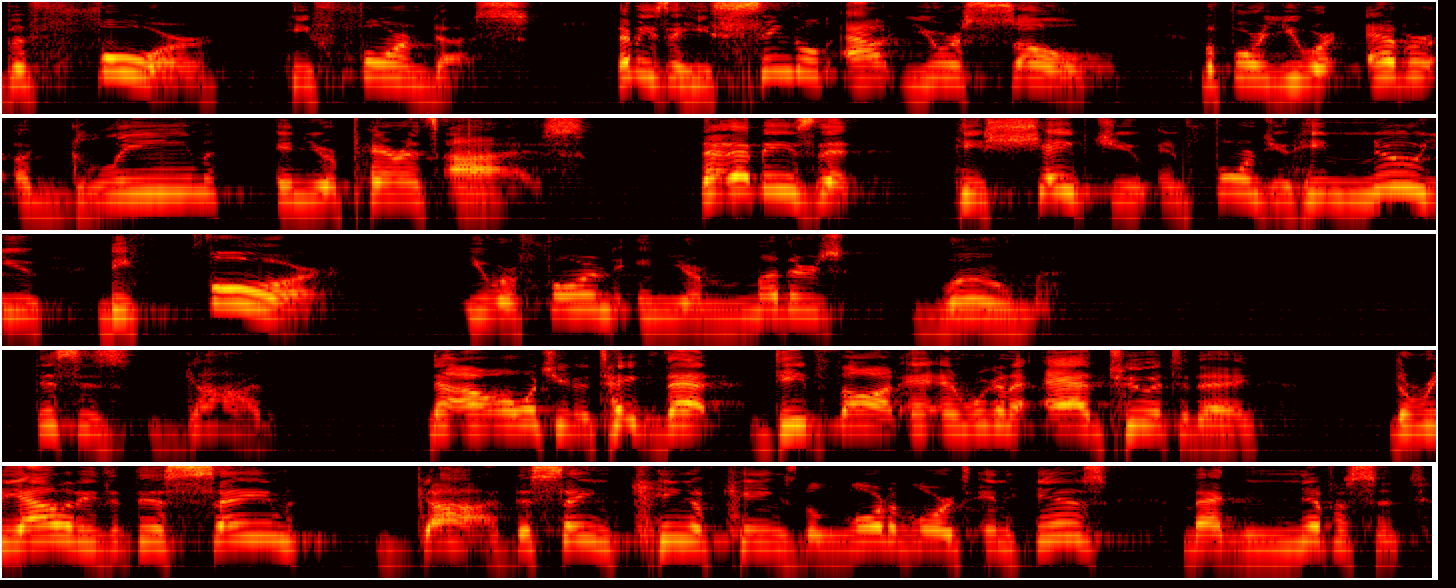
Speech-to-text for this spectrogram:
before He formed us. That means that He singled out your soul before you were ever a gleam in your parents' eyes. That, that means that He shaped you and formed you. He knew you before you were formed in your mother's womb. This is God. Now, I want you to take that deep thought, and, we're going to add to it today the reality that this same God, this same King of Kings, the Lord of Lords, in his magnificent,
